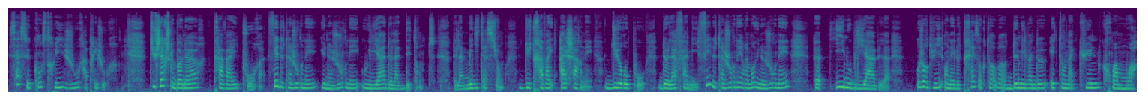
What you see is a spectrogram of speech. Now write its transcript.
Ça se construit jour après jour. Tu cherches le bonheur, travaille pour. Fais de ta journée une journée où il y a de la détente, de la méditation, du travail acharné, du repos, de la famille. Fais de ta journée vraiment une journée euh, inoubliable. Aujourd'hui, on est le 13 octobre 2022 et tu n'en as qu'une, crois-moi.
